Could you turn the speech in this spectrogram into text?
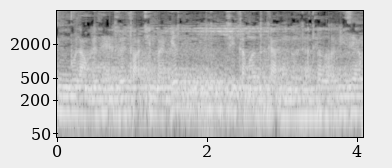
xin vui lòng liên hệ số điện thoại trên bài viết. Xin cảm ơn tất cả mọi người đã theo dõi video.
